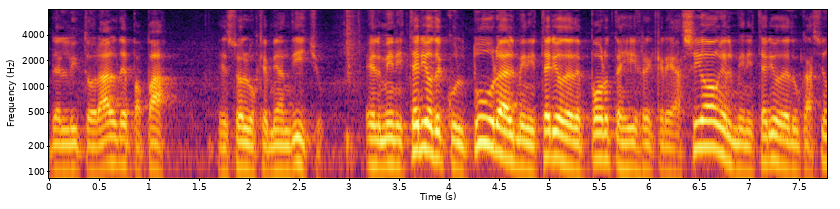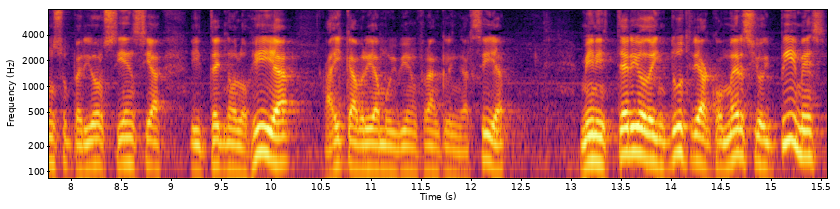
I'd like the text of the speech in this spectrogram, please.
del litoral de Papá. Eso es lo que me han dicho. El Ministerio de Cultura, el Ministerio de Deportes y Recreación, el Ministerio de Educación Superior, Ciencia y Tecnología, ahí cabría muy bien Franklin García, Ministerio de Industria, Comercio y Pymes,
